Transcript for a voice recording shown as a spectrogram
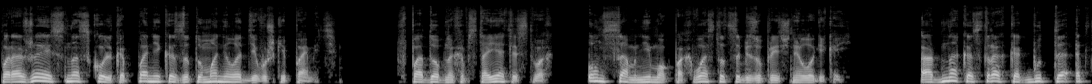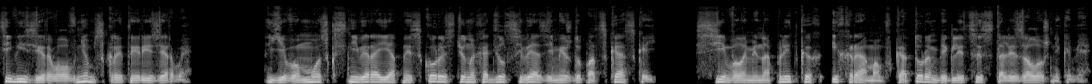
поражаясь, насколько паника затуманила девушке память. В подобных обстоятельствах он сам не мог похвастаться безупречной логикой. Однако страх как будто активизировал в нем скрытые резервы. Его мозг с невероятной скоростью находил связи между подсказкой, символами на плитках и храмом, в котором беглецы стали заложниками.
